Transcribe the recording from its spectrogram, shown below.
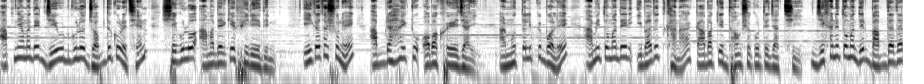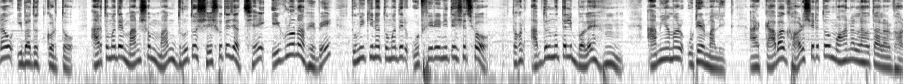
আপনি আমাদের যে উটগুলো জব্দ করেছেন সেগুলো আমাদেরকে ফিরিয়ে দিন। এই কথা শুনে আব্রাহা একটু অবাক হয়ে যায় আর মুত্তালিবকে বলে, আমি তোমাদের ইবাদতখানা কাবাকে ধ্বংস করতে যাচ্ছি, যেখানে তোমাদের বাপদাদারাও ইবাদত করত, আর তোমাদের মানসম্মান দ্রুত শেষ হতে যাচ্ছে, এগুলো না ভেবে তুমি কিনা তোমাদের উট ফিরিয়ে নিতে এসেছ? তখন আব্দুল মুত্তালিব বলে, হুম, আমি আমার উটের মালিক, আর কাবা ঘর সেটা তো মহান আল্লাহ তালার ঘর।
